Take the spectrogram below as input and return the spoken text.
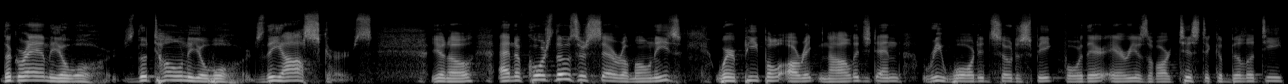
the Grammy Awards, the Tony Awards, the Oscars you know. And of course, those are ceremonies where people are acknowledged and rewarded, so to speak, for their areas of artistic ability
